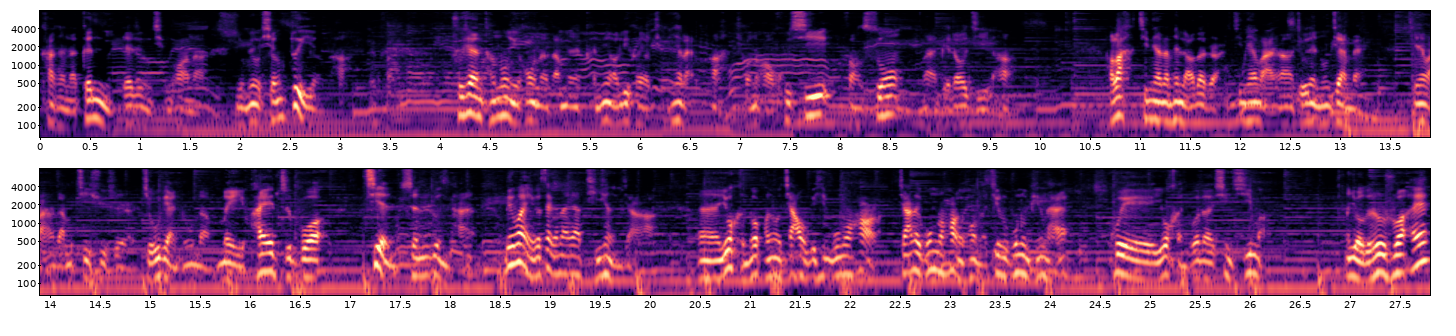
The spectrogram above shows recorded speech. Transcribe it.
看看呢，跟你的这种情况呢有没有相对应的哈？出现疼痛以后呢，咱们肯定要立刻要停下来啊，调整好呼吸，放松，哎，别着急哈。好了，今天咱们先聊到这儿，今天晚上九点钟见呗。今天晚上咱们继续是九点钟的美拍直播健身论坛。另外一个再跟大家提醒一下啊，嗯，有很多朋友加我微信公众号了，加这公众号以后呢，进入公众平台会有很多的信息嘛。有的时候说，哎。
